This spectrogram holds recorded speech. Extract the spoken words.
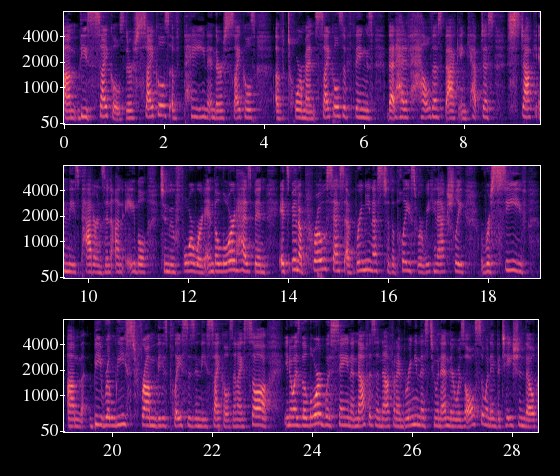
um, these cycles there are cycles of pain and there are cycles of torment, cycles of things that have held us back and kept us stuck in these patterns and unable to move forward. And the Lord has been, it's been a process of bringing us to the place where we can actually receive. Um, be released from these places in these cycles. And I saw, you know, as the Lord was saying, enough is enough, and I'm bringing this to an end. There was also an invitation, though,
